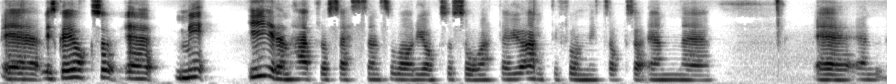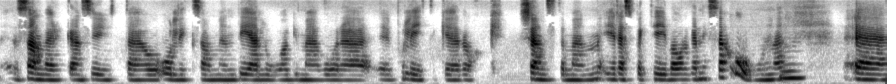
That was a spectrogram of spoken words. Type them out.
Eh, vi ska ju också eh, med, i den här processen så var det ju också så att det har ju alltid funnits också en, eh, en samverkansyta och, och liksom en dialog med våra eh, politiker och tjänstemän i respektive organisation. Mm. Eh,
